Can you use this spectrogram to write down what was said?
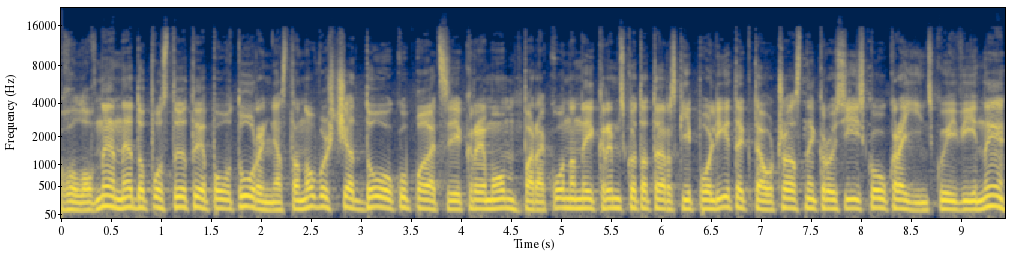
Головне не допустити повторення становища до окупації Криму. Переконаний кримсько-татарський політик та учасник російсько-української війни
